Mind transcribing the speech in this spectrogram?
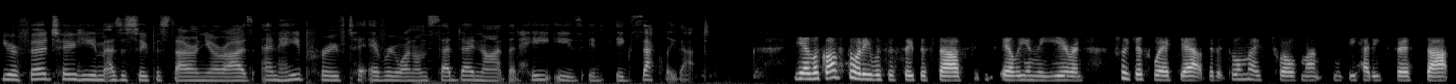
You referred to him as a superstar in your eyes, and he proved to everyone on Saturday night that he is exactly that. Yeah, look, I've thought he was a superstar early in the year and actually just worked out that it's almost 12 months since he had his first start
